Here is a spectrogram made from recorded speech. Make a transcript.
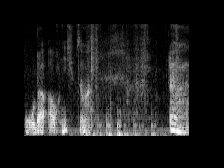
Oder auch nicht. Sag mal. Ah.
